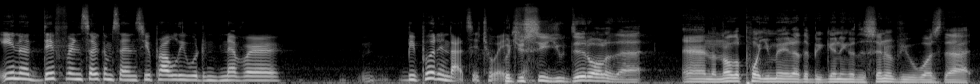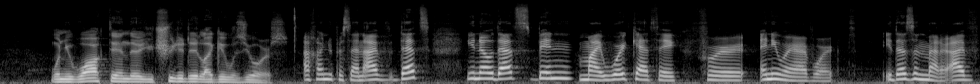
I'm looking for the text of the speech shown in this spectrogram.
in a different circumstance, you probably would never be put in that situation. But you see, you did all of that, and another point you made at the beginning of this interview was that when you walked in there, you treated it like it was yours. A hundred percent. I've that's you know that's been my work ethic for anywhere I've worked. It doesn't matter. I've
